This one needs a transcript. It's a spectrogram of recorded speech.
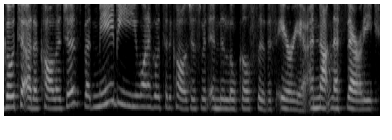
go to other colleges, but maybe you want to go to the colleges within the local service area and not necessarily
